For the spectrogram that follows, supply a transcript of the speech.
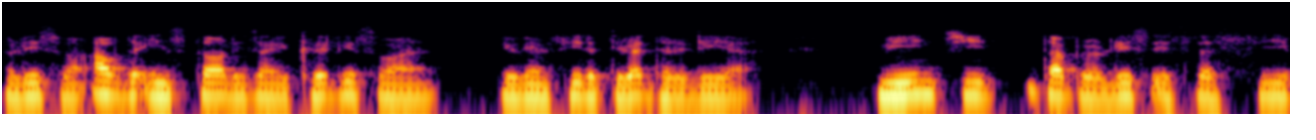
So this one, after install this one, you click this one, you can see the directory there. MinGW, this is the C++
